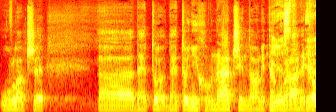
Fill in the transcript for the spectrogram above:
uvlače da je to da je to njihov način da oni tako Jeste, rade kao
